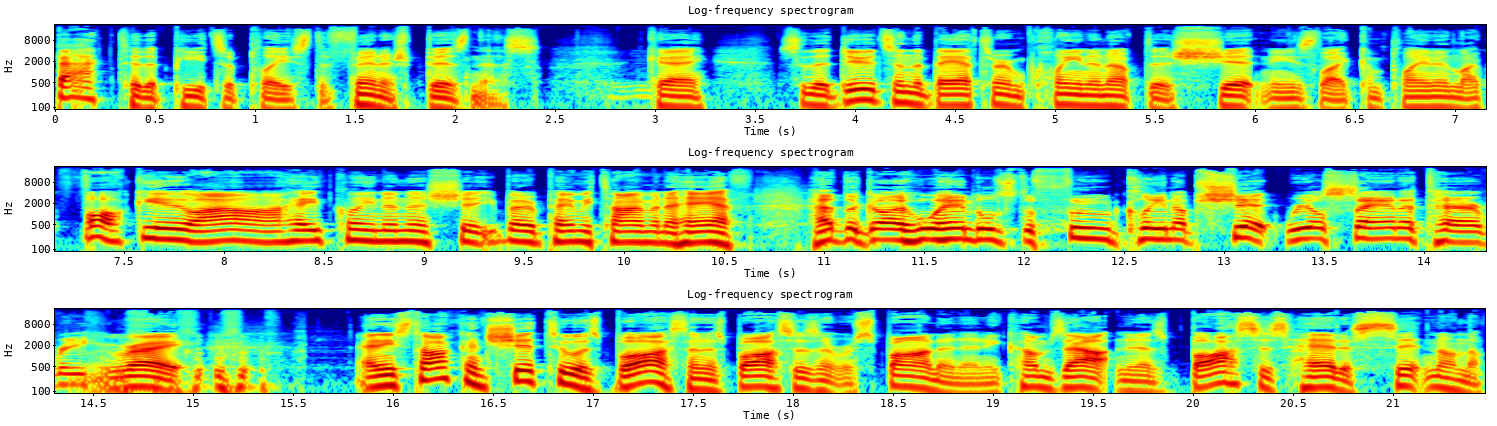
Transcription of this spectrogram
back to the pizza place to finish business. Okay. So the dude's in the bathroom cleaning up this shit, and he's like complaining, like "Fuck you! Ah, I hate cleaning this shit. You better pay me time and a half." Had the guy who handles the food clean up shit, real sanitary. Right. and he's talking shit to his boss, and his boss isn't responding. And he comes out, and his boss's head is sitting on the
